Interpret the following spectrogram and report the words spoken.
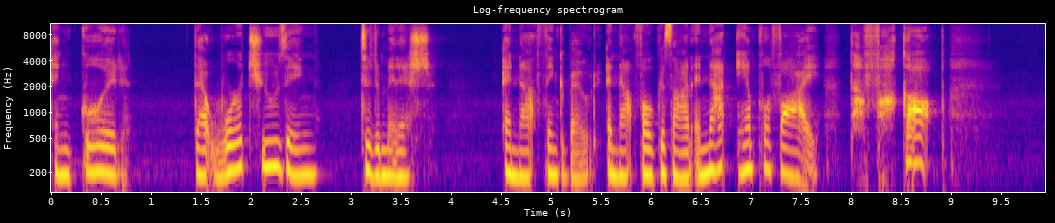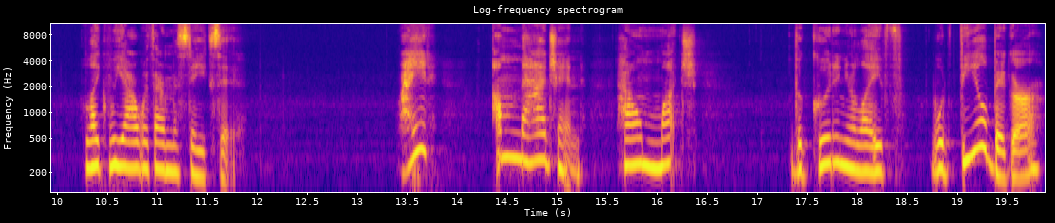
and good that we're choosing to diminish and not think about and not focus on and not amplify the fuck up like we are with our mistakes. Eh? Right? Imagine how much the good in your life would feel bigger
